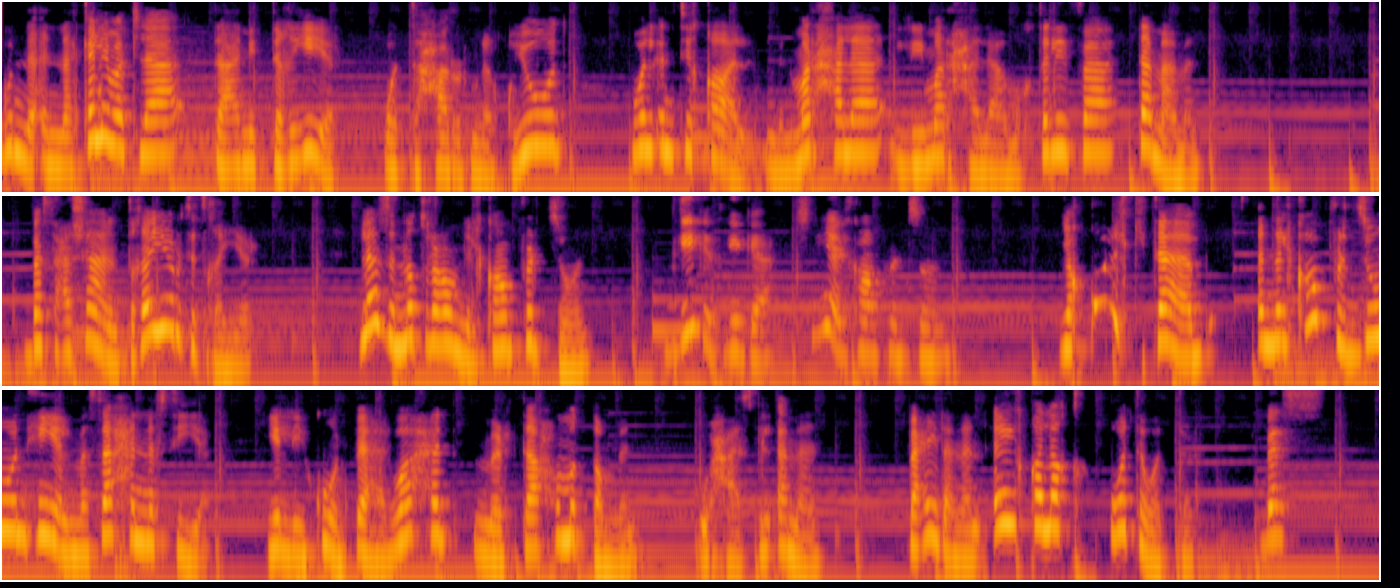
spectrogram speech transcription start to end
قلنا أن كلمة لا تعني التغيير والتحرر من القيود والانتقال من مرحلة لمرحلة مختلفة تماما. بس عشان تغير وتتغير لازم نطلعوا من ال comfort zone. دقيقة دقيقة. شنو هي ال comfort zone؟ يقول الكتاب أن ال comfort zone هي المساحة النفسية يلي يكون فيها الواحد مرتاح ومطمن وحاس بالأمان. بعيدا عن أي قلق وتوتر. بس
